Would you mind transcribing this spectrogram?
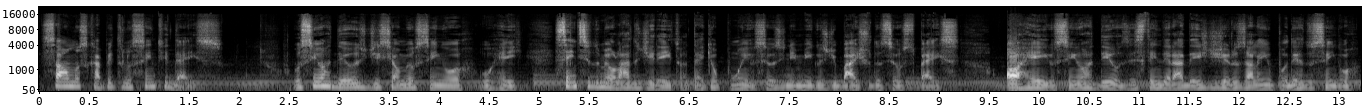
Salmos capítulo 110 o Senhor Deus disse ao meu senhor, o rei: Sente-se do meu lado direito, até que eu ponha os seus inimigos debaixo dos seus pés. Ó rei, o Senhor Deus estenderá desde Jerusalém o poder do Senhor.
